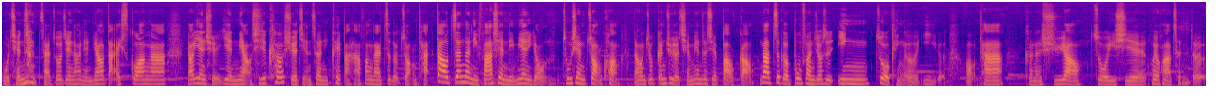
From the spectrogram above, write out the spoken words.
我前阵才做健康检查，你要打 X 光啊，要验血验尿。其实科学检测你可以把它放在这个状态，到真的你发现里面有出现状况，然后你就根据了前面这些报告，那这个部分就是因作品而异了哦，它。可能需要做一些绘画层的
